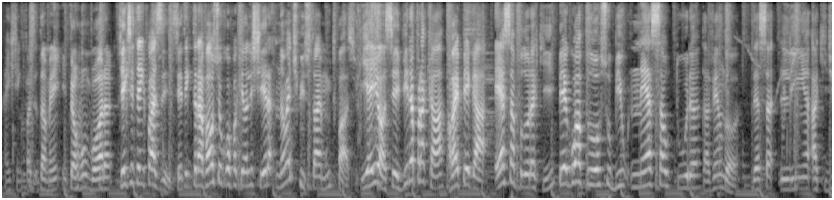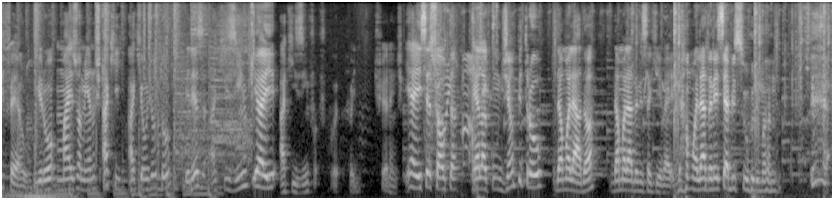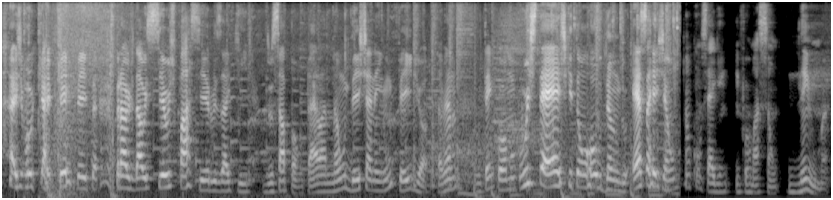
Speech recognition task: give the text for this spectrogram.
a gente tem que fazer também, então vambora. O que, que você tem que fazer? Você tem que travar o seu corpo aqui na lixeira, não é difícil, tá? É muito fácil. E aí, ó, você vira pra cá, vai pegar essa flor aqui, pegou a flor, subiu nessa altura, tá vendo, ó? Dessa linha aqui de ferro. Virou mais ou menos aqui, aqui onde eu tô, beleza? Aquizinho, e aí, aquizinho foi, foi, foi diferente. E aí você solta ela com jump throw. Dá uma olhada, ó. Dá uma olhada nisso aqui, velho. Dá uma olhada nesse absurdo, mano. A smoke cai perfeita pra ajudar os seus parceiros aqui do sapão, tá? Ela não deixa nenhum fade, ó. Tá vendo? Não tem como. Os TRs que estão rodando essa região não conseguem informação nenhuma.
